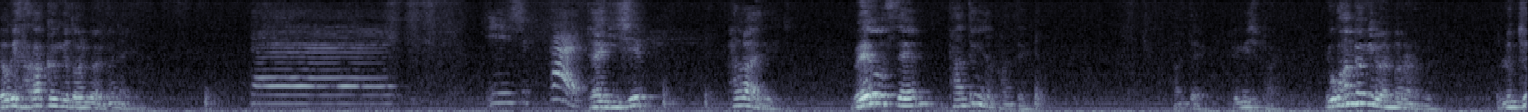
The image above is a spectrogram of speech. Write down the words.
여기 사각형의 넓이 얼마냐 이거? 128. 120. 팔라야 되겠죠. 왜요 쌤? 반등이죠 반등. 반등. 128. 요거 한명 길이 얼마라는 거야? 루트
